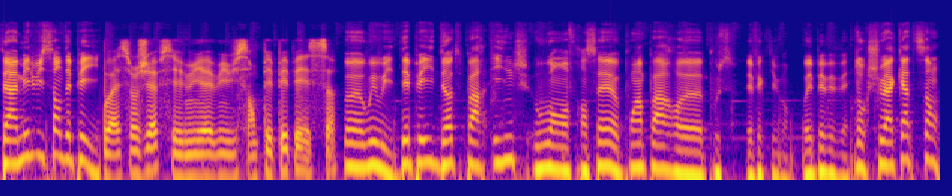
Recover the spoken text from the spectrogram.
T'es à 1800 DPI. Ouais, sur GF, c'est 1800 PPP, c'est ça? Euh, Oui, oui. DPI dot par inch ou en français euh, point par euh, pouce, effectivement. Oui, PPP. Donc je suis à 400.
